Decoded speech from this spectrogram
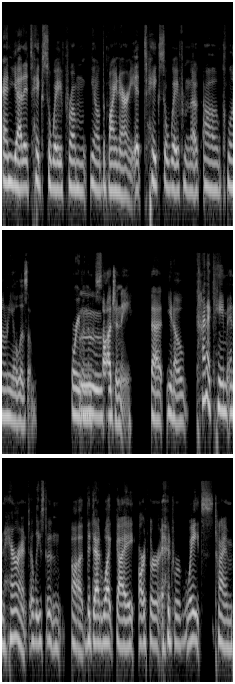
and yet it takes away from you know the binary it takes away from the uh, colonialism or even mm. the misogyny that you know kind of came inherent at least in uh, the dead white guy arthur edward waite's time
